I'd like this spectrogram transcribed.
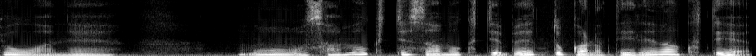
今日はね、もう寒くて寒くてベッドから出れなくて、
